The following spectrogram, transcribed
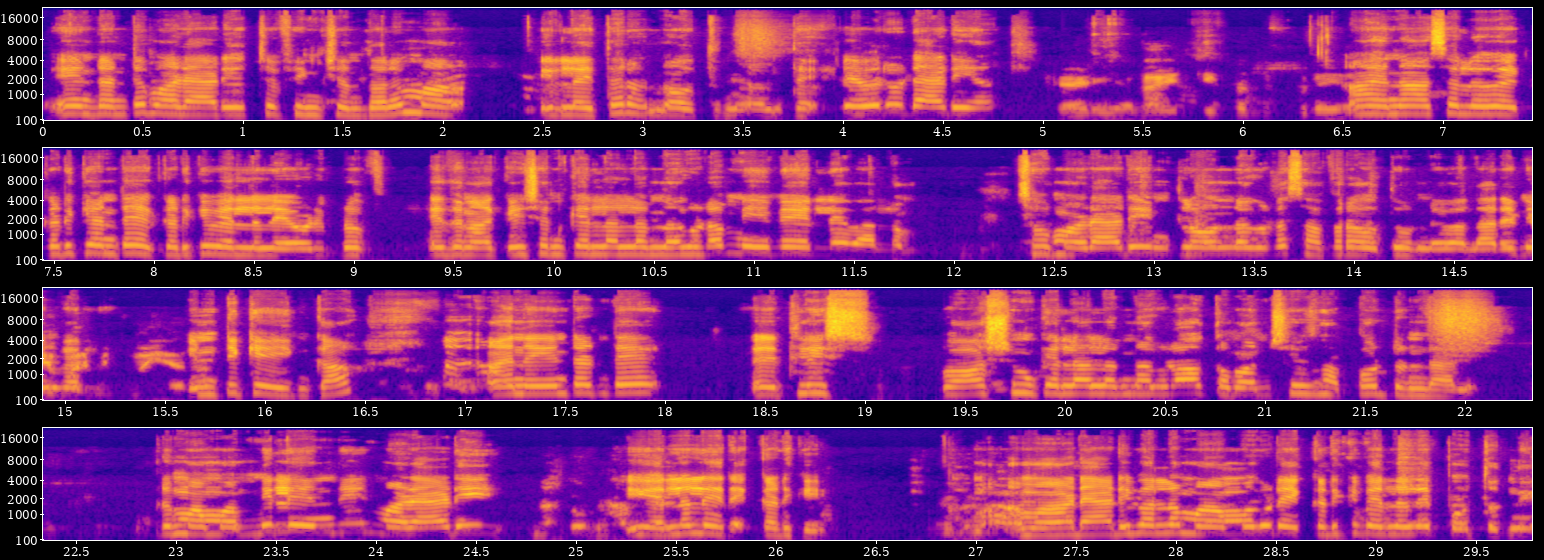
ఏంటంటే మా డాడీ వచ్చే ఫంక్షన్ తోనే మా ఇల్లు అయితే రన్ అవుతుంది అంతే. ఎవరు డాడీయా? ఆయన అసలు ఎక్కడికి అంటే ఎక్కడికి వెళ్ళలేవాడు. ఇప్పుడు ఏదైనా అకేషన్కి వెళ్ళాలన్నా కూడా మేమే వెళ్ళేవాళ్ళం. సో మా డాడీ ఇంట్లో ఉన్నా కూడా సఫర్ అవుతూ ఉండేవాళ్ళు. అరే. ఇంటికే ఇంకా. ఆయన ఏంటంటే అట్లీస్ట్ వాష్రూమ్కి వెళ్ళాలన్నా కూడా ఒక మనిషి సపోర్ట్ ఉండాలి. ఇప్పుడు మా మమ్మీ లేనిది మా డాడీ వెళ్ళలేరు ఎక్కడికి. మా- డాడీ వల్ల మా అమ్మ కూడా ఎక్కడికి వెళ్ళలేకపోతుంది.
